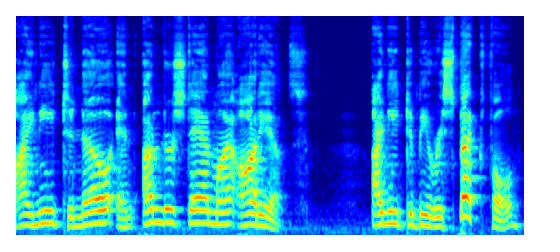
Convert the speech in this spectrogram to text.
I need to know and understand my audience. I need to be respectful,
